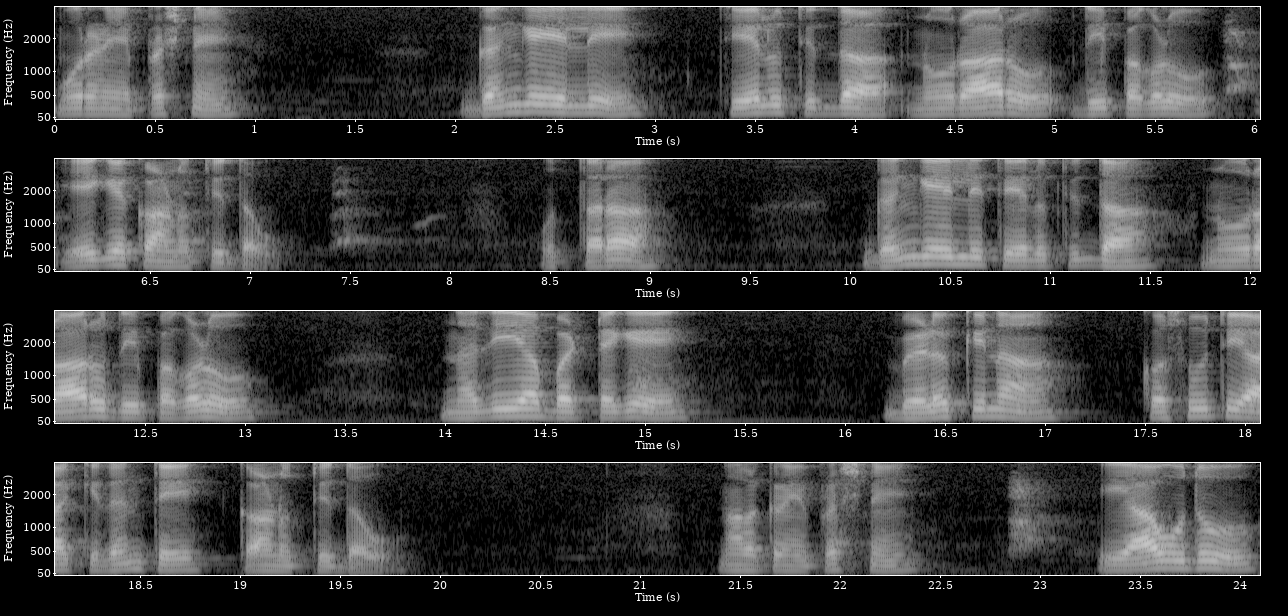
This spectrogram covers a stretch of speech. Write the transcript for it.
ಮೂರನೆಯ ಪ್ರಶ್ನೆ, ಗಂಗೆಯಲ್ಲಿ ತೇಲುತ್ತಿದ್ದ ನೂರಾರು ದೀಪಗಳು ಹೇಗೆ ಕಾಣುತ್ತಿದ್ದವು? ಉತ್ತರ, ಗಂಗೆಯಲ್ಲಿ ತೇಲುತ್ತಿದ್ದ ನೂರಾರು ದೀಪಗಳು ನದಿಯ ಬಟ್ಟೆಗೆ ಬೆಳಕಿನ ಕಸೂತಿ ಹಾಕಿದಂತೆ ಕಾಣುತ್ತಿದ್ದವು. ನಾಲ್ಕನೇ ಪ್ರಶ್ನೆ, ಯಾವುದು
